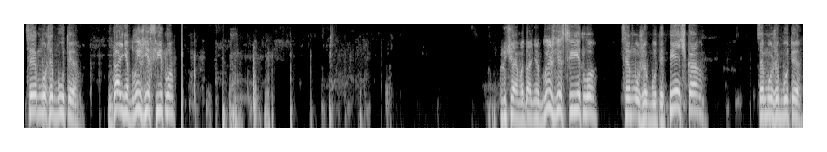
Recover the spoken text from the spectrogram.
Це може бути дальнє ближнє світло. Включаємо дальнє ближнє світло. Це може бути печка, це може бути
